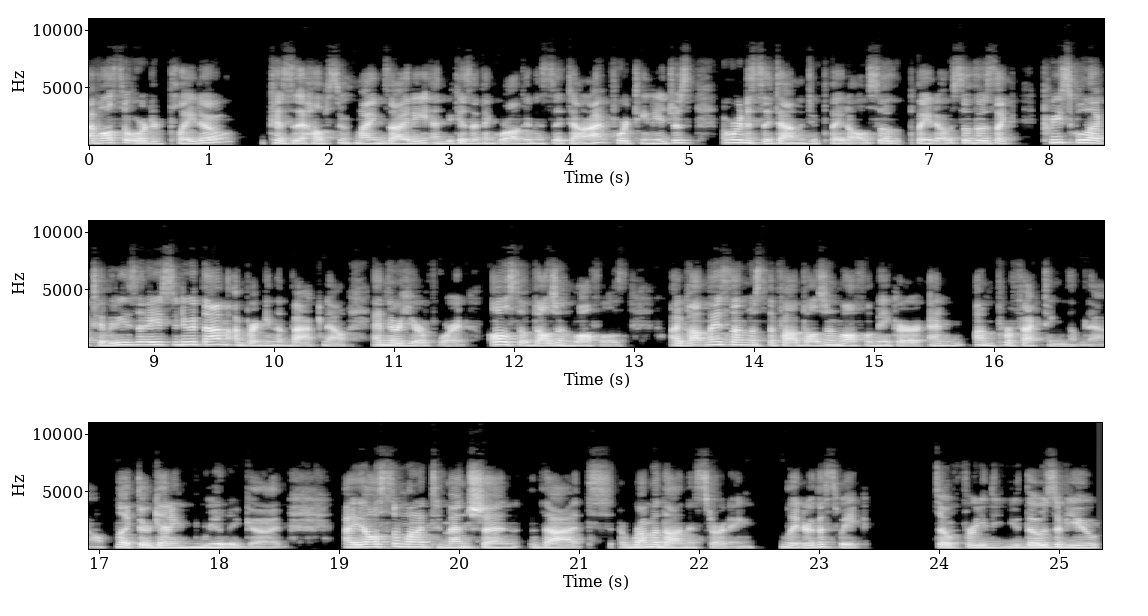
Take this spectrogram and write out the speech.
i've also ordered play-doh because it helps with my anxiety and because I think we're all going to sit down. I have four teenagers and we're going to sit down and do Play-Doh. So Play-Doh. So those like preschool activities that I used to do with them, I'm bringing them back now and they're here for it. Also Belgian waffles. I got my son Mustafa a Belgian waffle maker and I'm perfecting them now. Like they're getting really good. I also wanted to mention that Ramadan is starting later this week. So for you, those of you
